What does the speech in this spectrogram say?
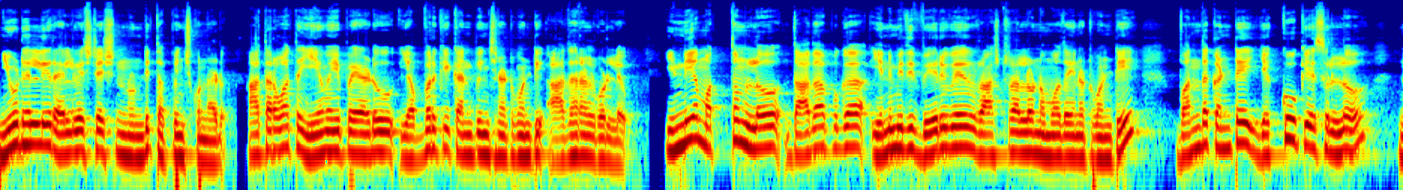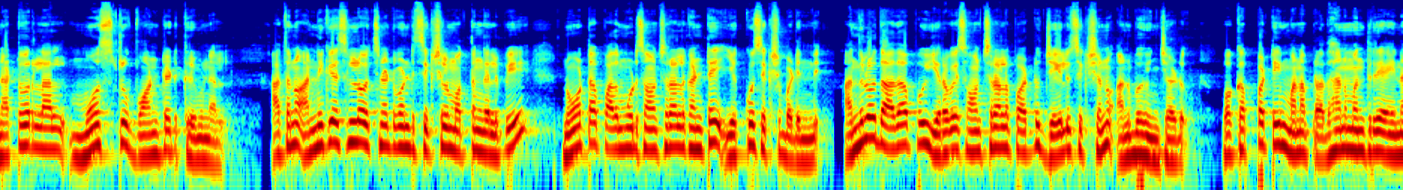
న్యూఢిల్లీ రైల్వే స్టేషన్ నుండి తప్పించుకున్నాడు. ఆ తర్వాత ఏమైపోయాడు? ఎవ్వరికీ కనిపించినటువంటి ఆధారాలు కూడా లేవు. ఇండియా మొత్తంలో దాదాపుగా ఎనిమిది వేరువేరు రాష్ట్రాల్లో నమోదైనటువంటి వంద కంటే ఎక్కువ కేసుల్లో నట్వర్లాల్ మోస్ట్ వాంటెడ్ క్రిమినల్. అతను అన్ని కేసుల్లో వచ్చినటువంటి శిక్షలు మొత్తం కలిపి నూట పదమూడు సంవత్సరాల కంటే ఎక్కువ శిక్ష పడింది. అందులో దాదాపు ఇరవై సంవత్సరాల పాటు జైలు శిక్షను అనుభవించాడు. ఒకప్పటి మన ప్రధానమంత్రి అయిన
